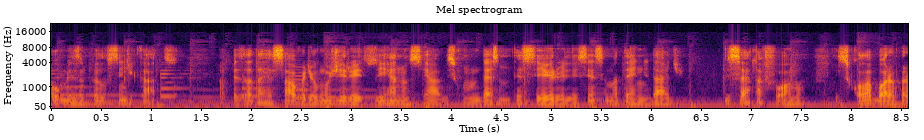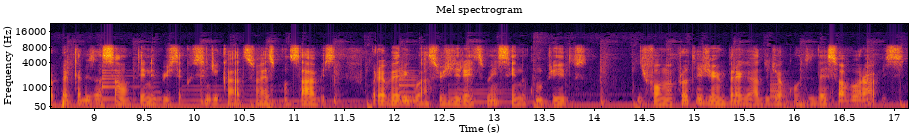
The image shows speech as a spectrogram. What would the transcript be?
ou mesmo pelos sindicatos. Apesar da ressalva de alguns direitos irrenunciáveis, como 13º e licença maternidade, de certa forma, isso colabora para a precarização, tendo em vista que os sindicatos são responsáveis por averiguar se os direitos vêm sendo cumpridos, de forma a proteger o empregado de acordos desfavoráveis.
